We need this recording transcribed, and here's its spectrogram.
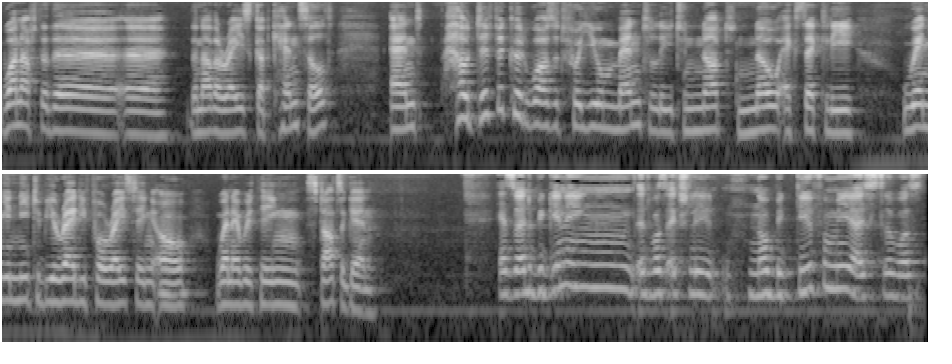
one after the uh, another race got cancelled, and how difficult was it for you mentally to not know exactly when you need to be ready for racing or mm. when everything starts again? Yeah, so at the beginning, it was actually no big deal for me. I still was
